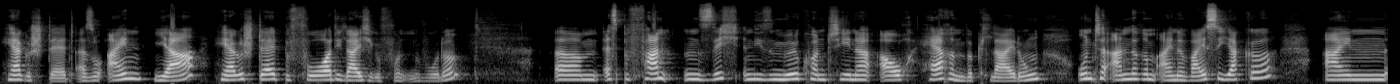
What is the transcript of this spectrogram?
hergestellt. Also ein Jahr hergestellt, bevor die Leiche gefunden wurde. Ähm, es befanden sich in diesem Müllcontainer auch Herrenbekleidung, unter anderem eine weiße Jacke. Ein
